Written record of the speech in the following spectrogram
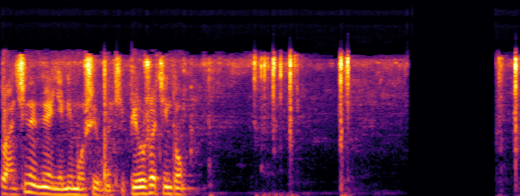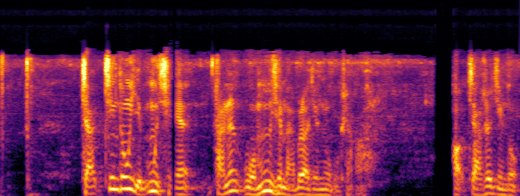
短期内那盈利模式有问题。比如说京东，假京东也目前，反正我目前买不了京东股票啊。好，假设京东。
